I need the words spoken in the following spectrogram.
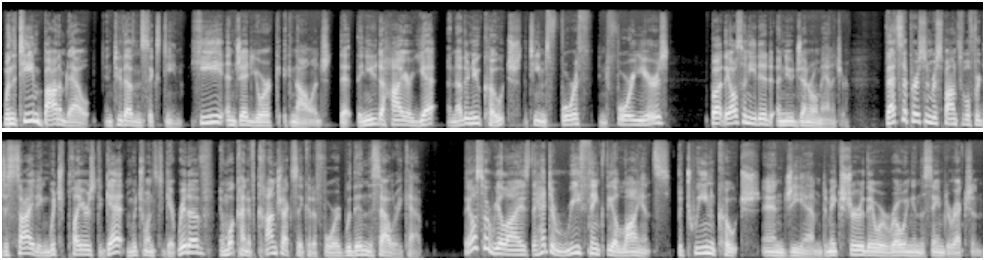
When the team bottomed out in 2016, he and Jed York acknowledged that they needed to hire yet another new coach, the team's fourth in four years, but they also needed a new general manager. That's the person responsible for deciding which players to get and which ones to get rid of, and what kind of contracts they could afford within the salary cap. They also realized they had to rethink the alliance between coach and GM to make sure they were rowing in the same direction.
